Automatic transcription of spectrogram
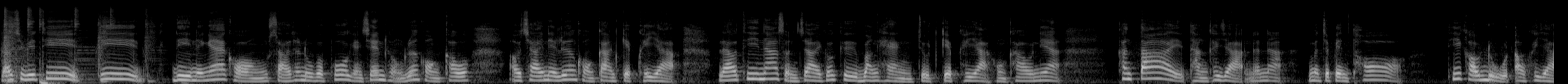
แล้วชีวิตที่ที่ดีในแง่ของสาธารณูปโภค อย่างเช่นของเรื่องของเขาเอาใช้ในเรื่องของการเก็บขยะ แล้วที่น่าสนใจก็คือบางแห่งจุดเก็บขยะของเขาเนี่ยข้างใต้ถังขยะนั้นน่ะมันจะเป็นท่อที่เขาดูดเอาขยะ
